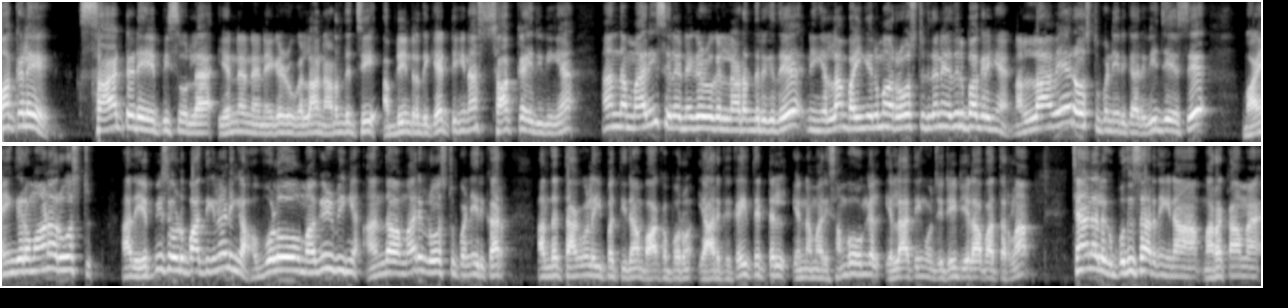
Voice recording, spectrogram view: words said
மக்களே சாட்டர்டே எபிசோடில் என்னென்ன நிகழ்வுகள்லாம் நடந்துச்சு அப்படின்றது கேட்டிங்கன்னா ஷாக் ஆயிடுவீங்க. அந்த மாதிரி சில நிகழ்வுகள் நடந்திருக்குது. நீங்கள் எல்லாம் பயங்கரமாக ரோஸ்ட்டுக்கு தானே எதிர்பார்க்குறீங்க. நல்லாவே ரோஸ்ட் பண்ணியிருக்காரு விஜேஎஸ் பயங்கரமான ரோஸ்ட் அது எபிசோடு பார்த்தீங்கன்னா நீங்கள் அவ்வளோ மகிழ்வீங்க. அந்த மாதிரி ரோஸ்ட் பண்ணியிருக்கார். அந்த தகவலை பற்றி தான் பார்க்க போகிறோம் யாருக்கு கைத்தட்டல் என்ன மாதிரி சம்பவங்கள் எல்லாத்தையும் கொஞ்சம் டீட்டெயிலாக பார்த்துடலாம். சேனலுக்கு புதுசாக இருந்தீங்கன்னா மறக்காமல்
